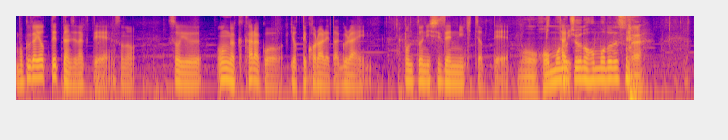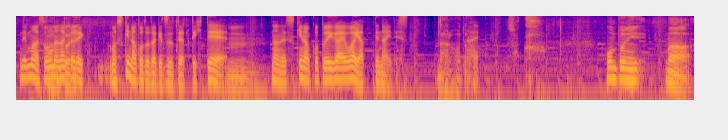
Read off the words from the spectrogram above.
僕が寄ってったんじゃなくてそのそういう音楽からこう寄ってこられたぐらい本当に自然に来ちゃってもう本物中の本物ですね、でまあそんな中で、まあ、好きなことだけずっとやってきて、うん、なので好きなこと以外はやってないです。なるほど、はい。そっか。本当にまあ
